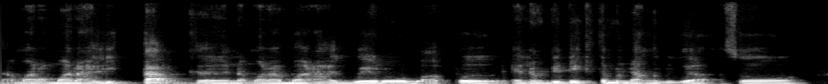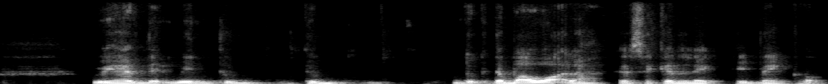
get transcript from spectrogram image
Nak marah-marah Litap ke? Nak marah-marah Aguero buat apa? End of the day kita menang juga. So we have that win to to untuk kita bawa lah ke second leg di Bangkok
